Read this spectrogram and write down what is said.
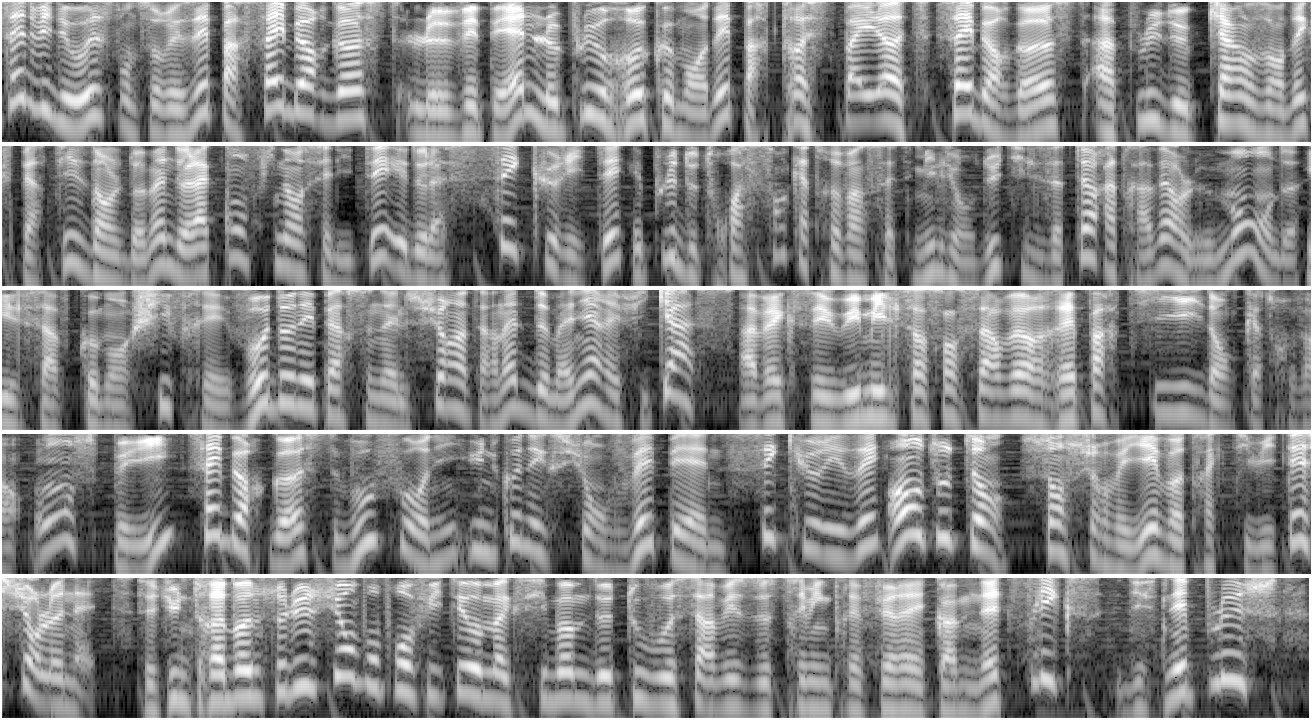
Cette vidéo est sponsorisée par CyberGhost, le VPN le plus recommandé par Trustpilot. CyberGhost a plus de 15 ans d'expertise dans le domaine de la confidentialité et de la sécurité et plus de 387 millions d'utilisateurs à travers le monde. Ils savent comment chiffrer vos données personnelles sur internet de manière efficace. Avec ses 8500 serveurs répartis dans 91 pays, CyberGhost vous fournit une connexion VPN sécurisée en tout temps, sans surveiller votre activité sur le net. C'est une très bonne solution pour profiter au maximum de tous vos services de streaming préférés, comme Netflix, Disney+,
